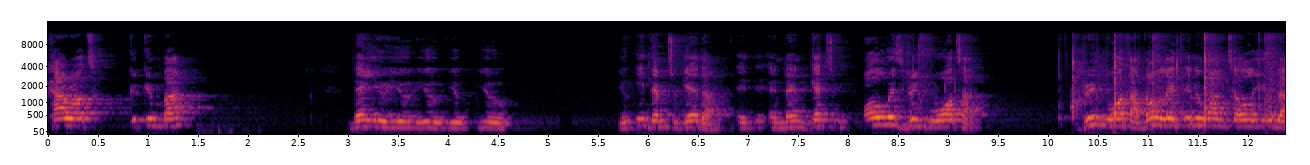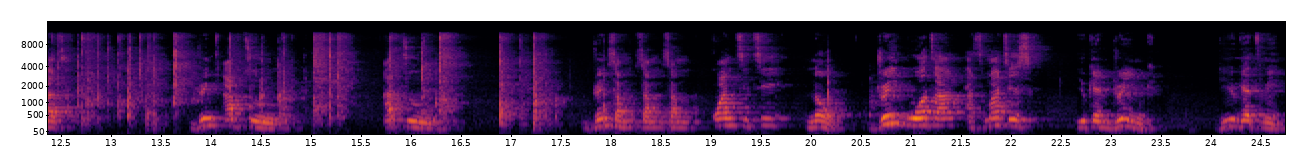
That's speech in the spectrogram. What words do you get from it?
carrot, cucumber, then you you you you you you eat them together. And then get always drink water. Drink water. Don't let anyone tell you that. Drink up to up to drink some some some quantity. No. Drink water as much as you can drink do you get me?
